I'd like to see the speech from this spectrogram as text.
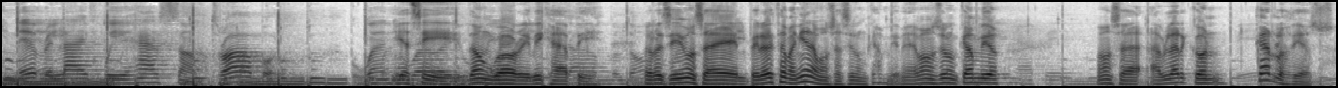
In every life we have some trouble. Y así, don't worry, be happy. Lo recibimos a él, pero esta mañana vamos a hacer un cambio. Mira, vamos a hacer un cambio. Vamos a hablar con Carlos Dios.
